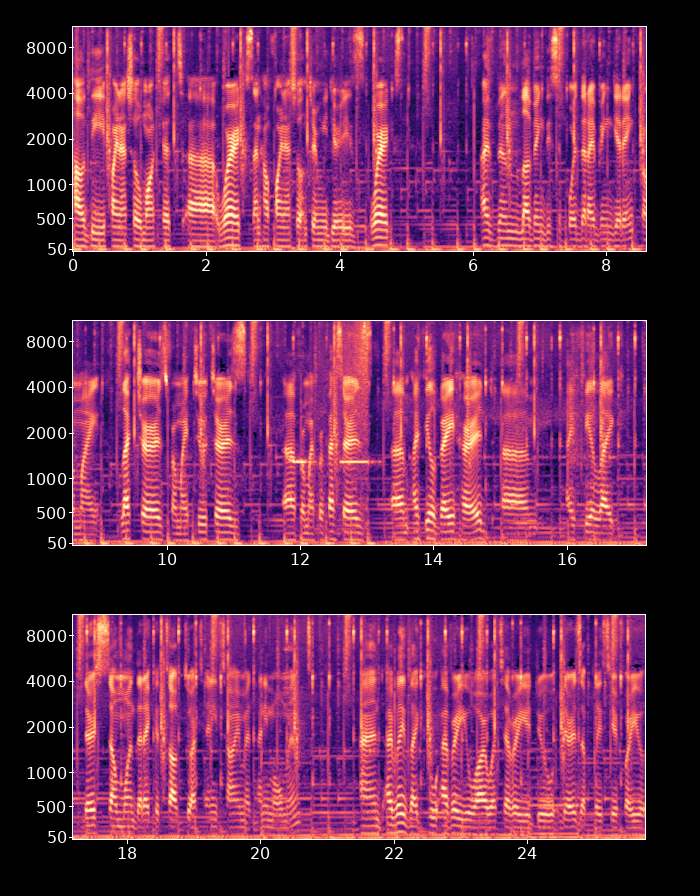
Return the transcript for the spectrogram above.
how the financial market uh, works and how financial intermediaries works. I've been loving the support that I've been getting from my lectures, from my tutors, uh, from my professors. Um, I feel very heard. Um, I feel like there's someone that I could talk to at any time, at any moment. And I believe like whoever you are, whatever you do, there is a place here for you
